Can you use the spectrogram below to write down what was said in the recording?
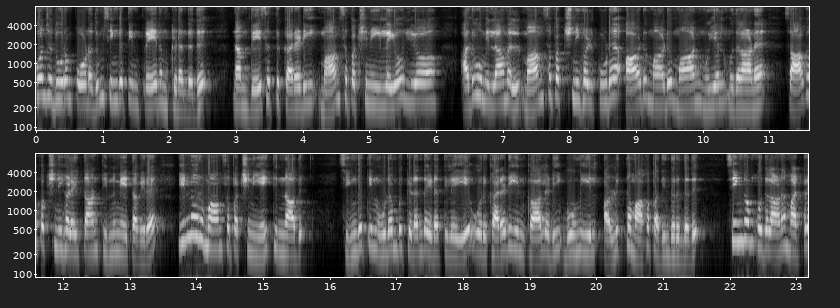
கொஞ்ச தூரம் போனதும் சிங்கத்தின் பிரேதம் கிடந்தது. நம் தேசத்து கரடி மாம்ச பக்ஷினி இல்லையோ இல்லையோ? அதுவும் இல்லாமல் மாம்ச பக்ஷினிகள் கூட ஆடு மாடு மான் முயல் முதலான சாக பக்ஷினிகளைத்தான் தின்னுமே தவிர இன்னொரு மாம்ச பக்ஷினியை தின்னாது. சிங்கத்தின் உடம்பு கிடந்த இடத்திலேயே ஒரு கரடியின் காலடி பூமியில் அழுத்தமாக பதிந்திருந்தது. சிங்கம் முதலான மற்ற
